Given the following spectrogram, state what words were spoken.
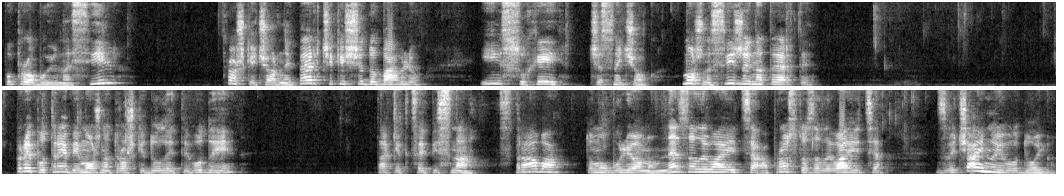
попробую на сіль, трошки чорний перчик ще добавлю і сухий чесничок. Можна свіжий натерти. При потребі можна трошки долити води, так як це пісна страва, тому бульйоном не заливається, а просто заливається звичайною водою.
